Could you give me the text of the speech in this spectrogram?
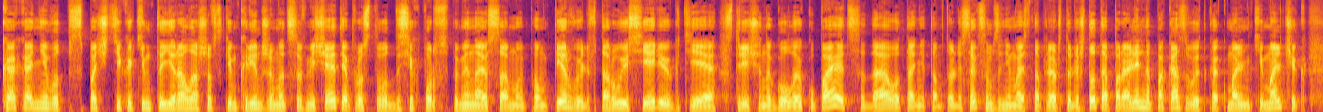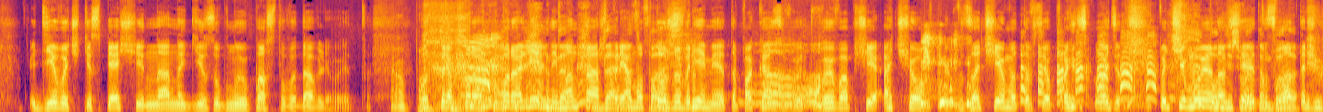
как они вот с почти каким-то яралашевским кринжем это совмещают, я просто вот до сих пор вспоминаю самую, по-моему, первую или вторую серию, где встреча голая купается, да, вот они там то ли сексом занимаются, например, то ли что-то, а параллельно показывают, как маленький мальчик девочки, спящие на ноги, зубную пасту выдавливает. Опа. Вот прям параллельный монтаж, прямо в то же время это показывают. Вы вообще о чем? Зачем это все происходит? Почему я на все это смотрю?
